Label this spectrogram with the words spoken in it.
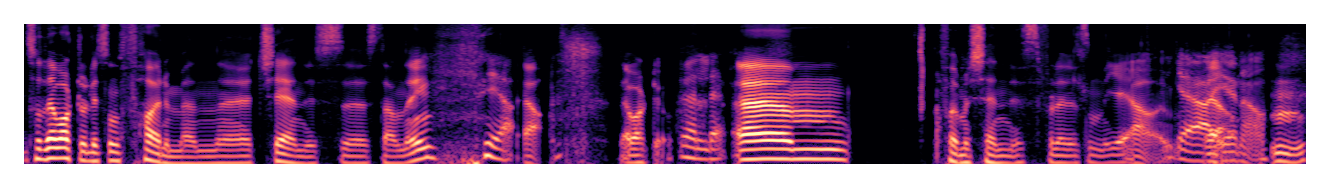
Så det ble jo litt sånn Farmen uh, kjendisstemning. ja, Det ble det jo. veldig. Um, Farmen kjendis, for det er litt sånn yeah. Yeah, you know. Mm.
